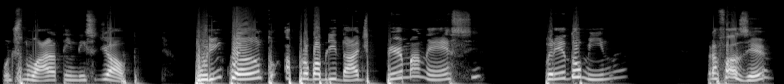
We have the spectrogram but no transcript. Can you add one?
continuar a tendência de alta. Por enquanto, a probabilidade permanece, predomina para fazer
